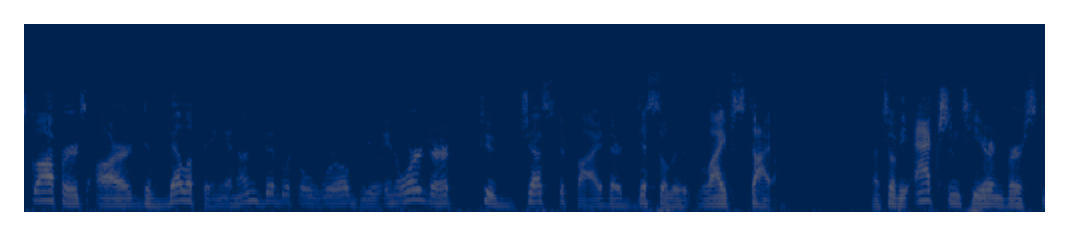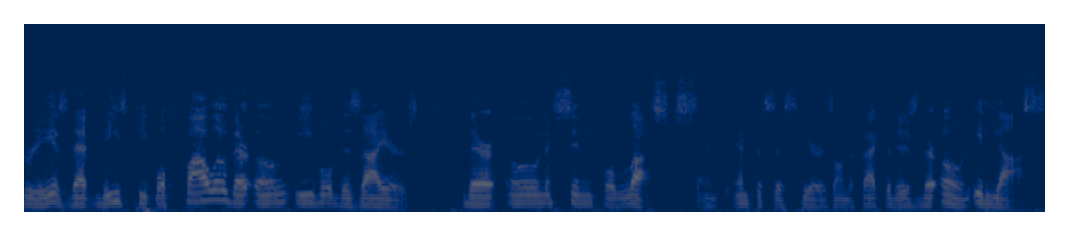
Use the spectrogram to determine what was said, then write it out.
scoffers are developing an unbiblical worldview in order to justify their dissolute lifestyle. And so the actions here in verse 3 is that these people follow their own evil desires, their own sinful lusts. And emphasis here is on the fact that it is their own, idios,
